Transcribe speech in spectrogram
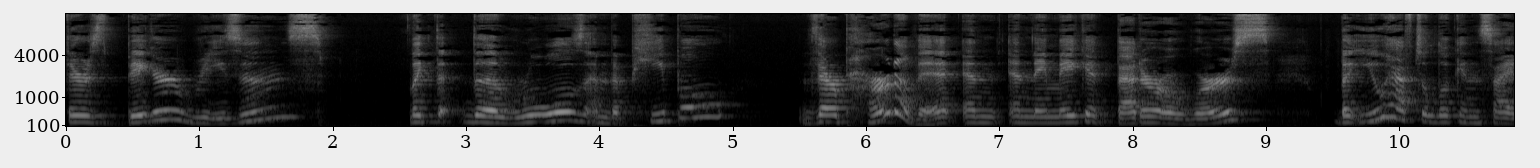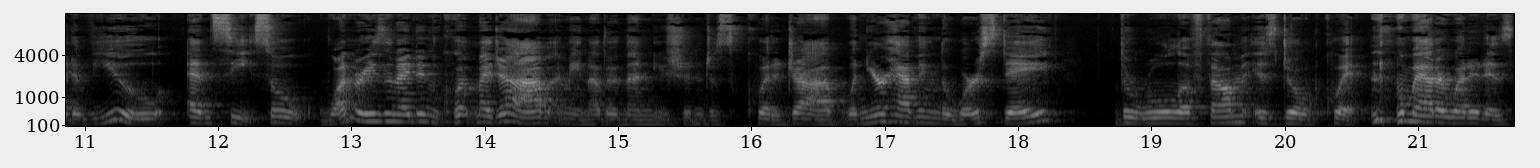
There's bigger reasons. Like the, the rules and the people, they're part of it and, and they make it better or worse. But you have to look inside of you and see. So, one reason I didn't quit my job, I mean, other than you shouldn't just quit a job, when you're having the worst day, the rule of thumb is don't quit, no matter what it is.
